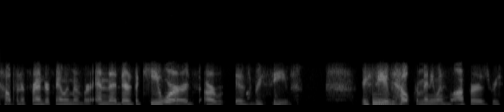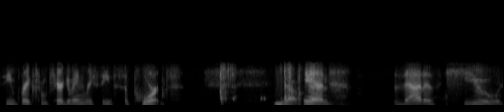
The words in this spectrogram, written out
helping a friend or family member, and the, there's the key words are is receive. Receive mm. help from anyone who offers. Receive breaks from caregiving. Receive support yeah. And that is huge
